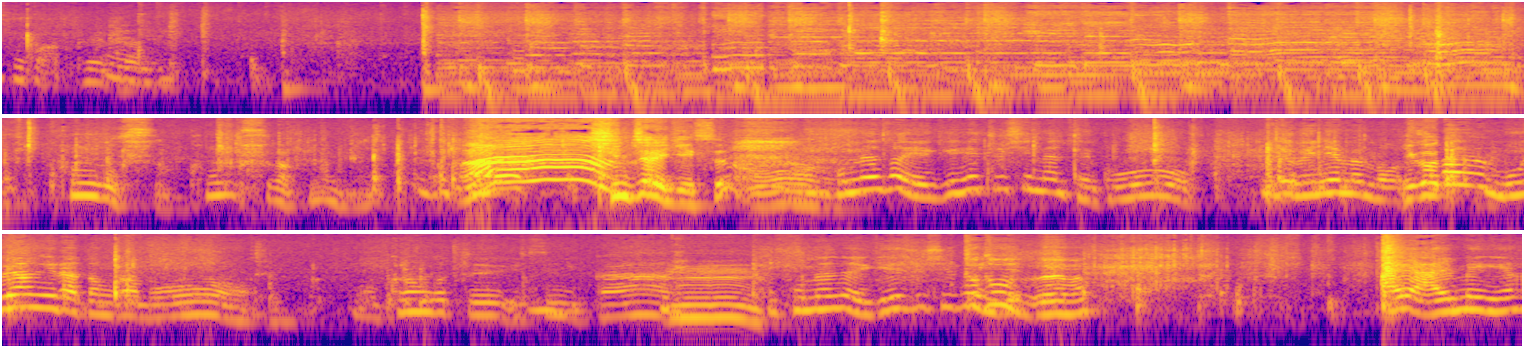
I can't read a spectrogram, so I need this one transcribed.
저거 앞에다. 콩국수 콩국수가 아! 진짜 이게 있어요? 어. 보면서 얘기해 주시면 되고 근데 왜냐면 뭐 이거- 수박 모양이라던가 뭐, 뭐 그런 것들 있으니까 음. 보면서 얘기해 주시고 뜯어도 이제 되나? 아예 알맹이야?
